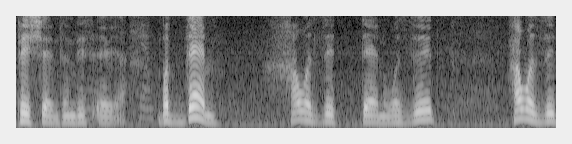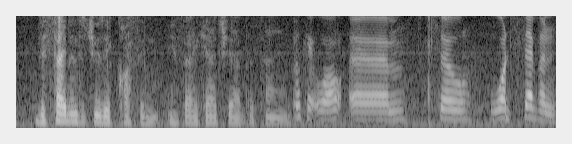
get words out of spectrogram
patients in this area. But then, how was it then? Was it, how was it deciding to choose a course in, in psychiatry at the time? Okay, well, um, so Ward 7,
